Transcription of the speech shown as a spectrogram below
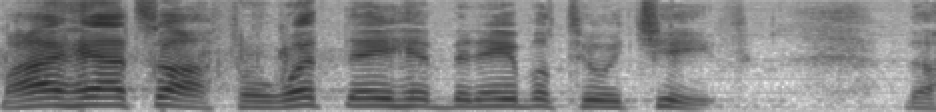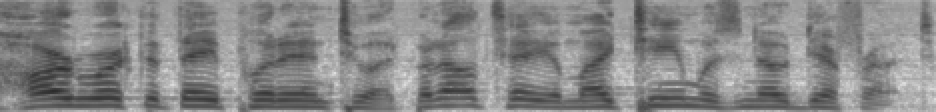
My hat's off for what they have been able to achieve, the hard work that they put into it. But I'll tell you, my team was no different.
